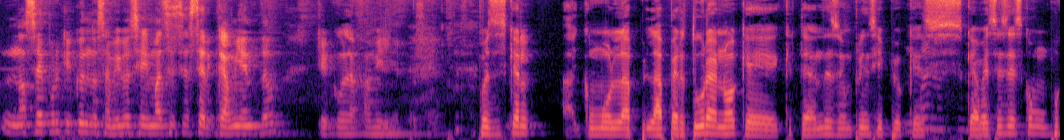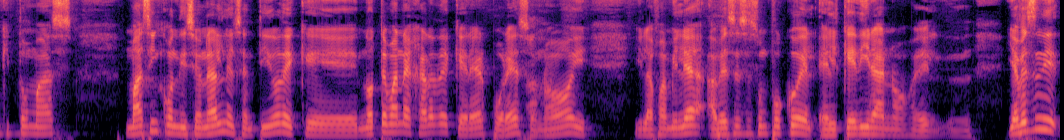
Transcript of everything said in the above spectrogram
no sé por qué con los amigos sí hay más ese acercamiento que con la familia. o sea. Pues es que como la, la apertura, ¿no? Que, que te dan desde un principio, que Bueno, es que a veces es como un poquito más más incondicional en el sentido de que no te van a dejar de querer por eso, Ajá. ¿no? Y, y la familia a veces es un poco el, el qué dirá, ¿no? El, y a veces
